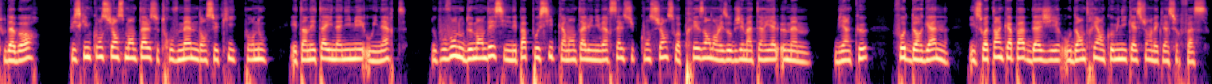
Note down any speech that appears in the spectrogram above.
Tout d'abord, puisqu'une conscience mentale se trouve même dans ce qui, pour nous, est un état inanimé ou inerte, nous pouvons nous demander s'il n'est pas possible qu'un mental universel subconscient soit présent dans les objets matériels eux-mêmes, bien que, faute d'organes, il soit incapable d'agir ou d'entrer en communication avec la surface.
